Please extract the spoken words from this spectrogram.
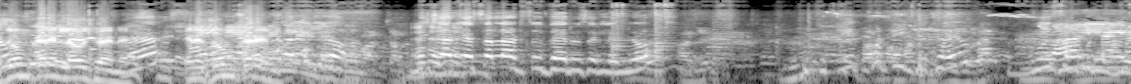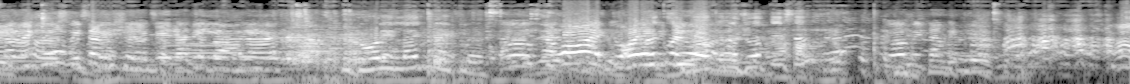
ઝૂમ કરીને લઉં છું એને. એને ઝૂમ કરીને. સલાડ સુધાર્યું છે લઈ લો. જોતી છે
